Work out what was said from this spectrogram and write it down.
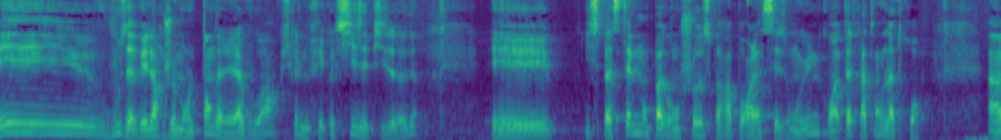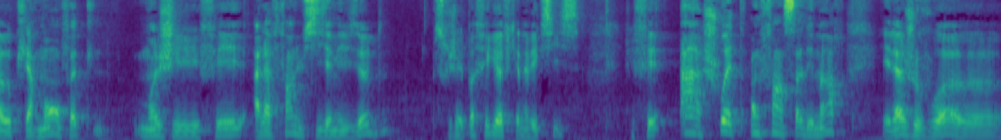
et vous avez largement le temps d'aller la voir, puisqu'elle ne fait que 6 épisodes. Et il se passe tellement pas grand-chose par rapport à la saison 1 qu'on va peut-être attendre la 3. Euh, clairement, en fait, moi j'ai fait à la fin du sixième épisode, parce que j'avais pas fait gaffe qu'il y en avait que 6. J'ai fait ah chouette, enfin ça démarre. Et là je vois, euh,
